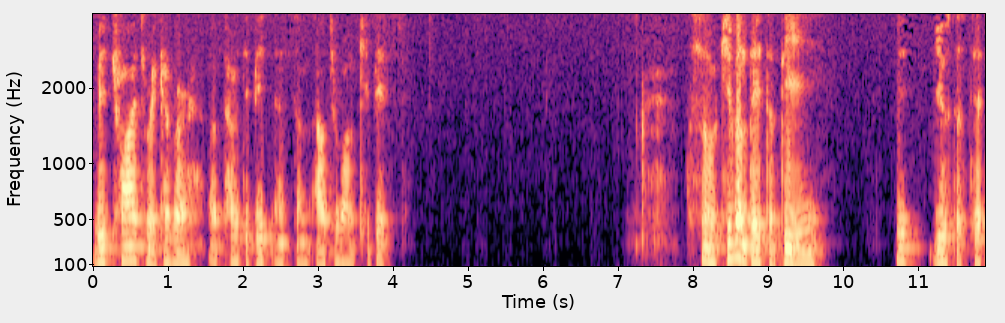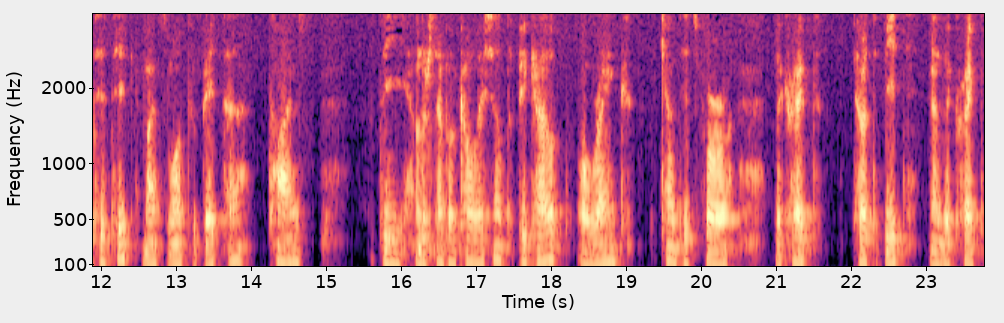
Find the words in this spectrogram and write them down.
We try to recover a parity bit and some outer round key bits. So given data D, we use the statistic minus 1 to beta times the undersampled correlation to pick out or rank the candidates for the correct parity bit and the correct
